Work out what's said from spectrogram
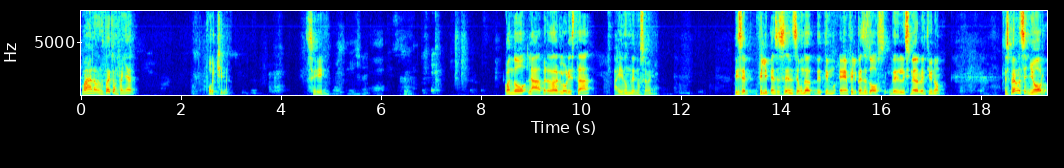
Mano, ¿nos puede acompañar? Fúchila. Sí. Cuando la verdadera gloria está ahí donde no se ve. Dice Filipenses en segunda de Tim- eh, Filipenses 2 del 19 al 21. Esperan al Señor,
